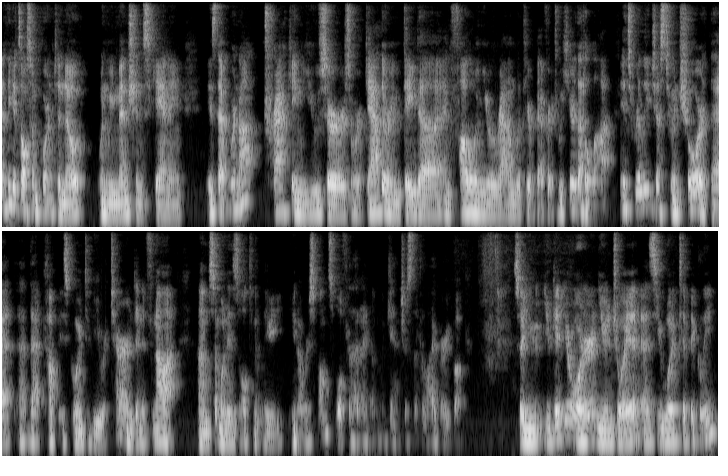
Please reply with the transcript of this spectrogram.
I think it's also important to note when we mention scanning is that we're not tracking users or gathering data and following you around with your beverage. We hear that a lot. It's really just to ensure that uh, that cup is going to be returned, and if not, um, someone is ultimately you know responsible for that item. Again, just like a library book. So you you get your order and you enjoy it as you would typically.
